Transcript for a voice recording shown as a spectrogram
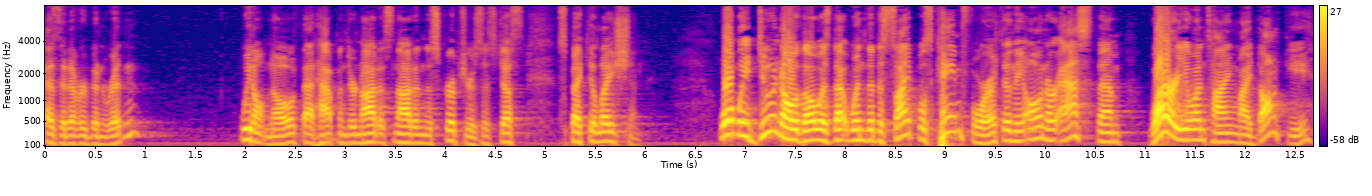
Has it ever been ridden? We don't know if that happened or not. It's not in the scriptures, it's just speculation. What we do know, though, is that when the disciples came for it and the owner asked them, Why are you untying my donkey?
